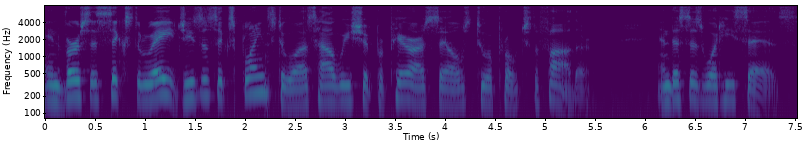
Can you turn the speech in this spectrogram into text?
In verses 6 through 8, Jesus explains to us how we should prepare ourselves to approach the Father. And this is what he says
